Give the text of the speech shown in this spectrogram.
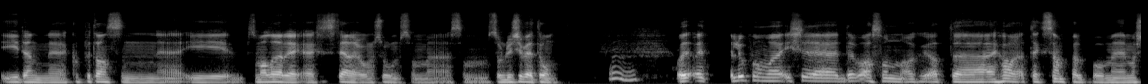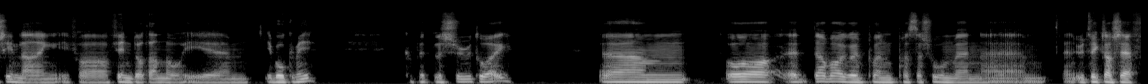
i den kompetansen uh, i, som allerede eksisterer i organisasjonen, som, som, som, du ikke vet om. Mm. Og jeg, lurer på om ikke det var sånn at uh, jeg har et eksempel på med maskinlæring fra finn.no i, um, i boken min. Kapittel 7, tror jeg. Um, og der var jeg på en prestasjon med en, en utviklersjef,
